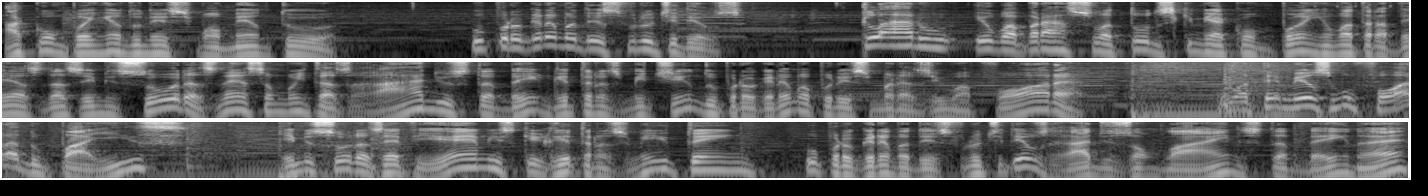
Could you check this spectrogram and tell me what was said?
acompanhando neste momento o programa Desfrute Deus. Claro, eu abraço a todos que me acompanham através das emissoras, né? São muitas rádios também retransmitindo o programa por esse Brasil afora ou até mesmo fora do país, emissoras FMs que retransmitem o programa Desfrute Deus, rádios online também, né?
